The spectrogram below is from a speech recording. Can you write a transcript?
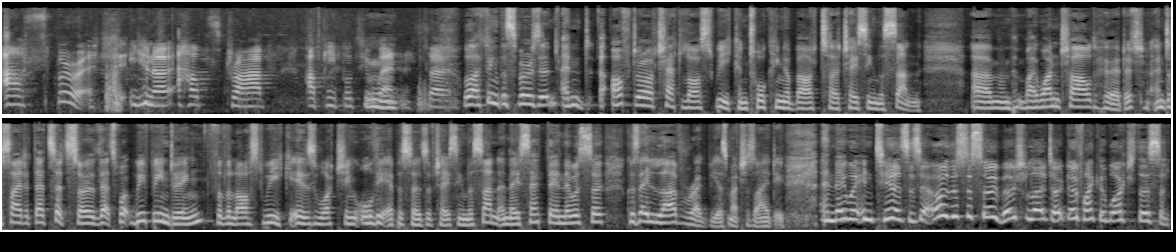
our spirit, you know, helps drive our people to mm. win. So, well, I think the spirit, and after our chat last week and talking about uh, chasing the sun, um, my one child heard it and decided that's it. So that's what we've been doing for the last week is watching all the episodes of Chasing the Sun, and they sat there and they were so because they love rugby as much as I do, and they were in tears and said, "Oh, this is so emotional. I don't know if I can watch this." And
